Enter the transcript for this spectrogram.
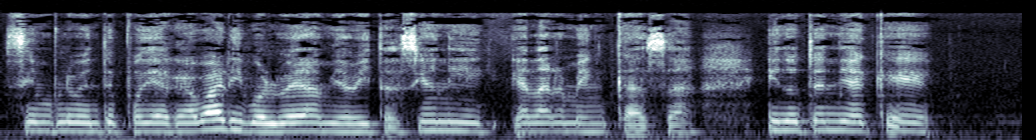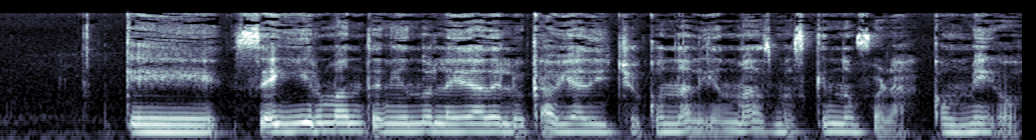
simplemente podía grabar y volver a mi habitación y quedarme en casa y no tenía que que seguir manteniendo la idea de lo que había dicho con alguien más más que no fuera conmigo.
